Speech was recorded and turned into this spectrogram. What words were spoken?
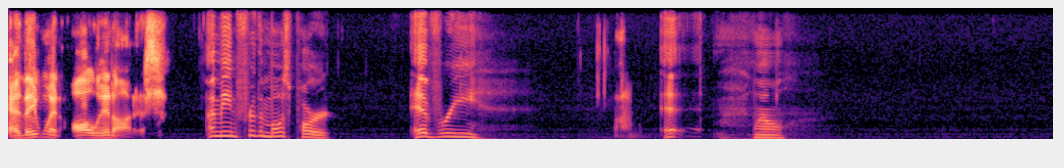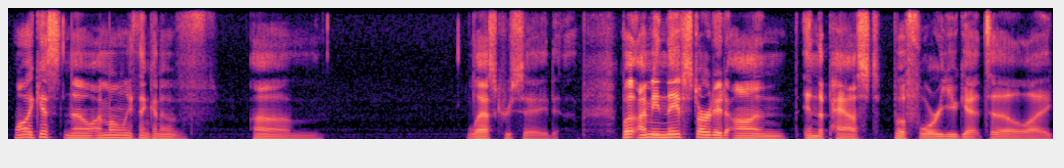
And they went all in on it. I mean, for the most part every eh, well well, I guess no, I'm only thinking of um Last Crusade. But I mean, they've started on in the past before you get to like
